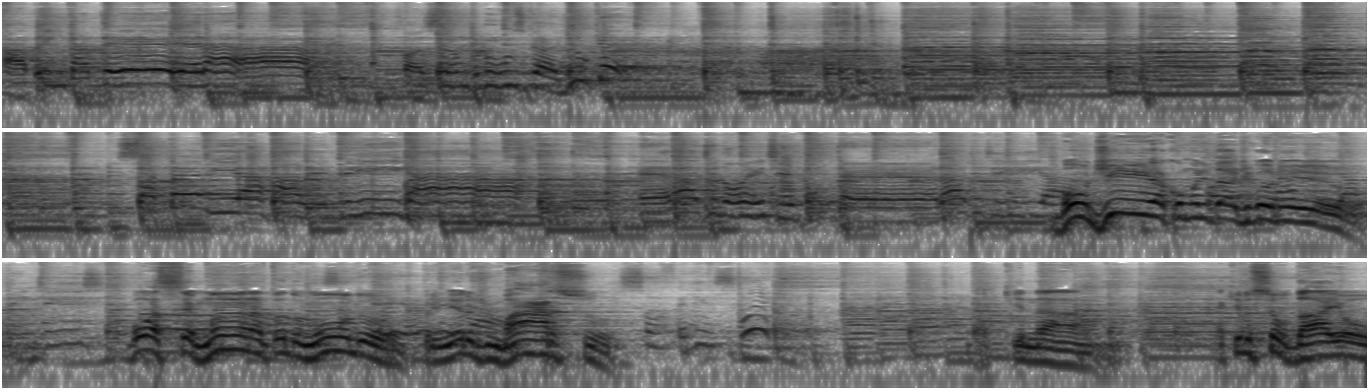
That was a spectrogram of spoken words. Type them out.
a brincadeira. Fazendo música e o quê? Bom dia, comunidade Gonil! Boa semana a todo mundo! Primeiro de março, aqui na aqui no seu dial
